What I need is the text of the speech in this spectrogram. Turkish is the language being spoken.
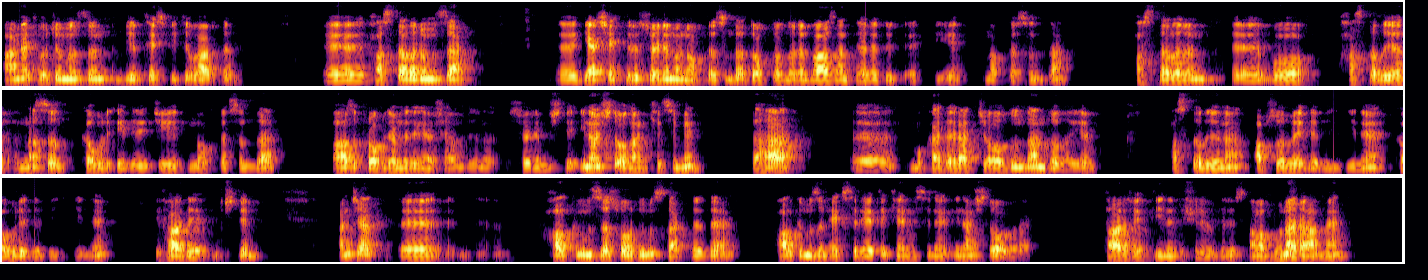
Ahmet hocamızın bir tespiti vardı. Ee, hastalarımıza e, gerçekleri söyleme noktasında doktorların bazen tereddüt ettiği noktasında hastaların e, bu hastalığı nasıl kabul edeceği noktasında bazı problemlerin yaşandığını söylemişti. İnançlı olan kesimin daha e, mukadderatçı olduğundan dolayı hastalığını absorbe edebildiğini, kabul edebildiğini ifade etmiştim. Ancak e, halkımıza sorduğumuz takdirde halkımızın ekseriyeti kendisine inançlı olarak tarif ettiğini düşünebiliriz. Ama buna rağmen,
